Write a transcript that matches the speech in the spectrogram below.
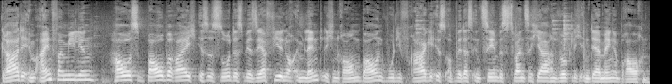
Gerade im Einfamilienhausbaubereich ist es so, dass wir sehr viel noch im ländlichen Raum bauen, wo die Frage ist, ob wir das in 10 bis 20 Jahren wirklich in der Menge brauchen.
